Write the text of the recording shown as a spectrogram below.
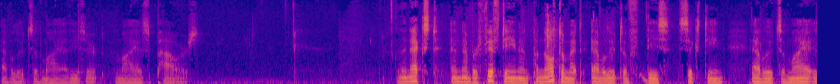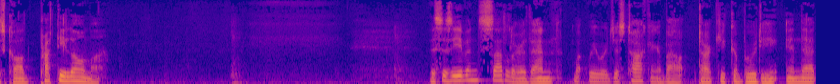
evolutes of Maya. These are Maya's powers. The next, and number 15, and penultimate evolute of these 16 evolutes of Maya is called pratiloma. This is even subtler than what we were just talking about, Tarkika Buddhi, in that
